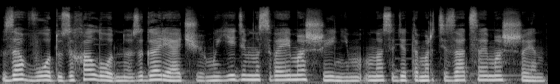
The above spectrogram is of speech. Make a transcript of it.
за воду, за холодную, за горячую. Мы едем на своей машине, у нас идет амортизация машин,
